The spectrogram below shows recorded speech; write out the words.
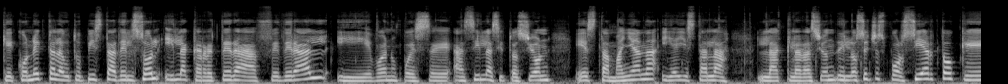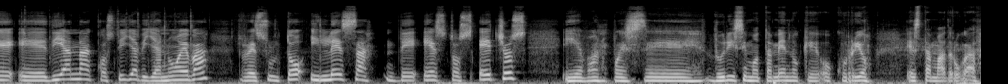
que conecta la autopista del Sol y la carretera federal. Y bueno, pues eh, así la situación esta mañana y ahí está la, la aclaración de los hechos. Por cierto, que eh, Diana Costilla Villanueva resultó ilesa de estos hechos. Y bueno, pues eh, durísimo también lo que ocurrió esta madrugada.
